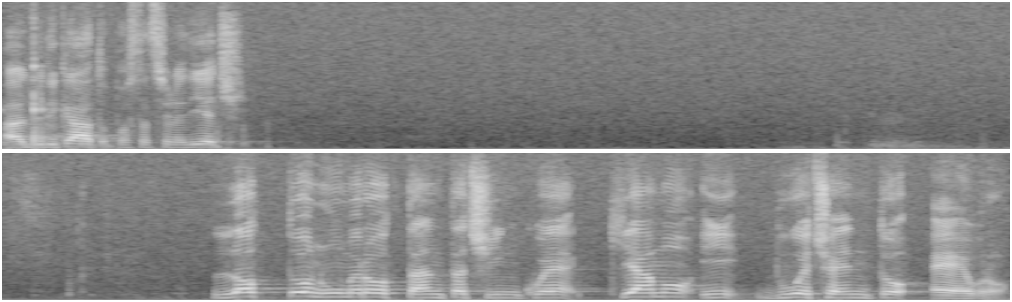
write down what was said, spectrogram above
aggiudicato postazione 10 Lotto numero 85, chiamo i 200 euro.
